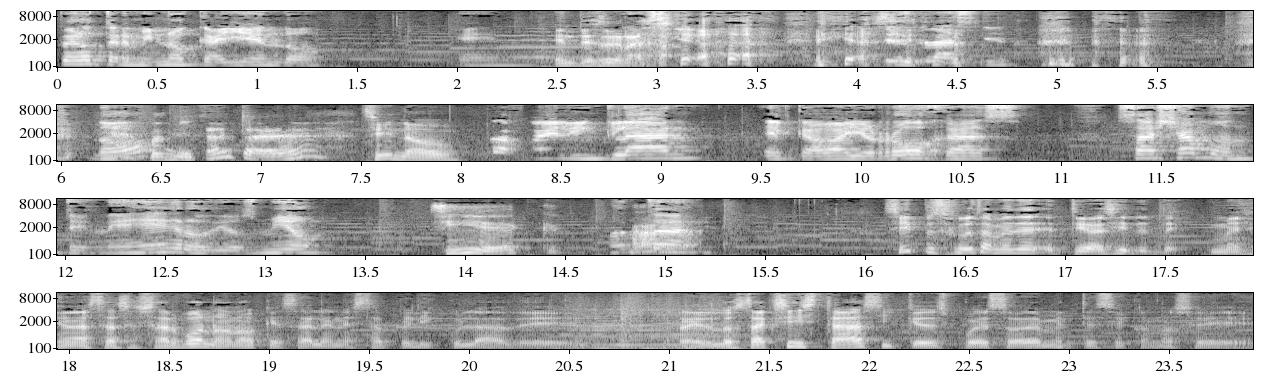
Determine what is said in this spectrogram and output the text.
pero terminó cayendo en En desgracia. Desgracia. ¿No? Pues ni tanta, ¿eh? Sí, no. Rafael Inclán, El Caballo Rojas, Sasha Montenegro, Dios mío. Sí, ¿eh? Que- ¿Cuánta- Sí, pues justamente te iba a decir, te- mencionaste a César Bono, ¿no? Que sale en esta película de Rey de los Taxistas y que después obviamente se conoce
